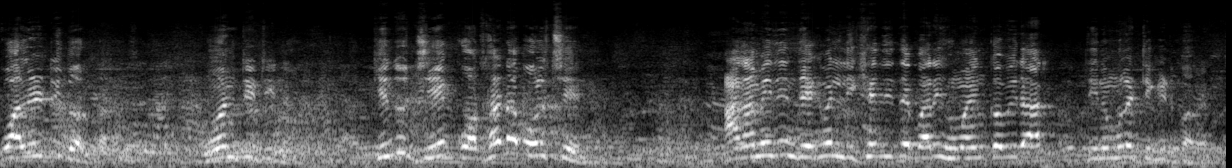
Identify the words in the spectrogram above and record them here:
কোয়ালিটি দরকার কোয়ান্টিটি না। কিন্তু যে কথাটা বলছেন আগামী দিন দেখবেন লিখে দিতে পারি হুমায়ুন কবির আর তৃণমূলের টিকিট পাবেন না।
